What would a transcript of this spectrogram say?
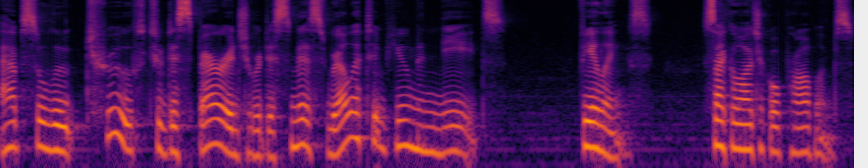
absolute truth to disparage or dismiss relative human needs, feelings, psychological problems,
